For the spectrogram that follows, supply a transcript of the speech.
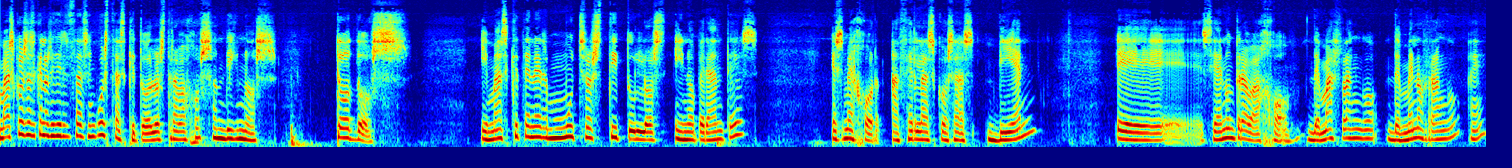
Más cosas que nos dicen estas encuestas, que todos los trabajos son dignos. Todos. Y más que tener muchos títulos inoperantes, es mejor hacer las cosas bien, eh, sea en un trabajo de más rango, de menos rango, ¿eh?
